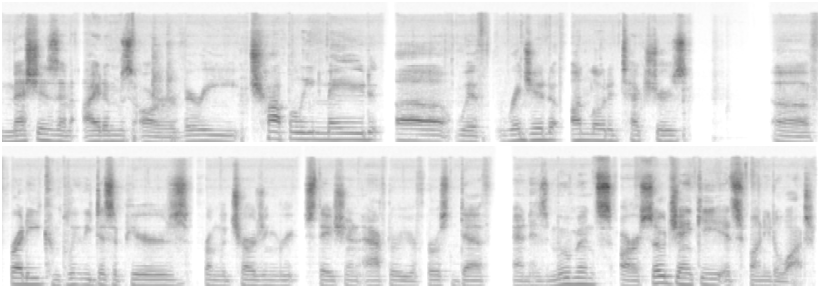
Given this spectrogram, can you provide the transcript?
Meshes and items are very choppily made uh, with rigid, unloaded textures. Uh, Freddy completely disappears from the charging re- station after your first death, and his movements are so janky it's funny to watch.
